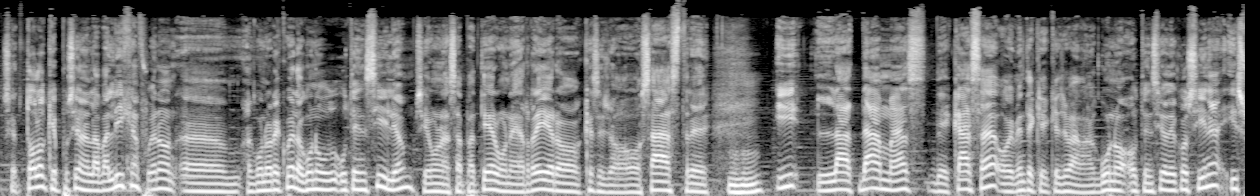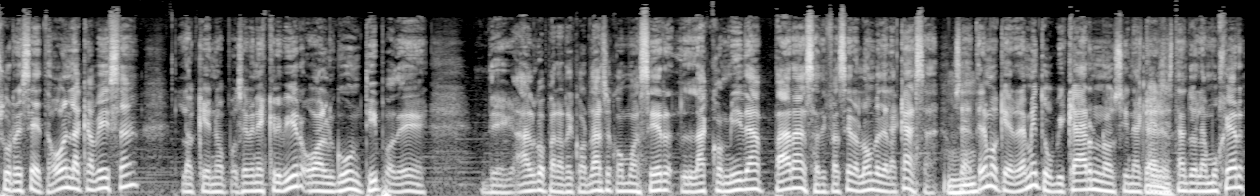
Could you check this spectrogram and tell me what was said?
O sea, todo lo que pusieron en la valija fueron, eh, algunos recuerdos, algunos utensilios, si era una zapatera, un herrero, qué sé yo, o sastre. Ujú. Y las damas de casa, obviamente que, que llevaban algunos utensilios de cocina y su receta, o en la cabeza, lo que no se ven escribir, o algún tipo de, de algo para recordarse cómo hacer la comida para satisfacer al hombre de la casa. O sea, tenemos que realmente ubicarnos en aquel Claro. instante de la mujer.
